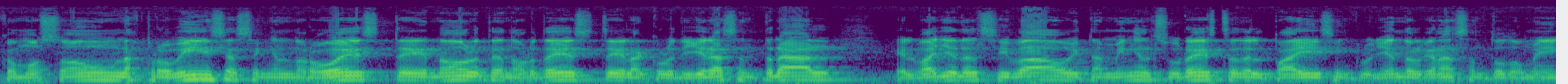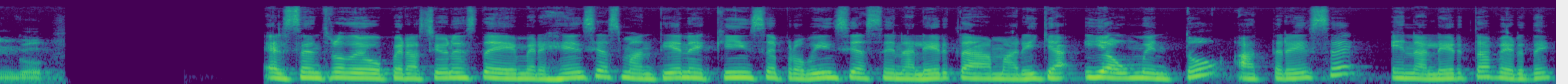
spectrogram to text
como son las provincias en el noroeste, norte, nordeste, la cordillera central, el Valle del Cibao y también el sureste del país, incluyendo el Gran Santo Domingo. El Centro de Operaciones de Emergencias mantiene 15 provincias en alerta amarilla y aumentó a 13 en alerta verde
